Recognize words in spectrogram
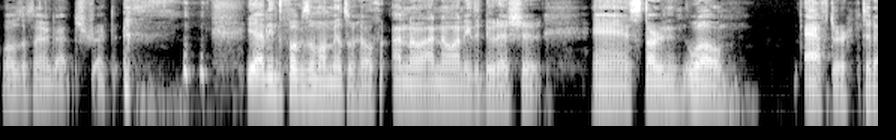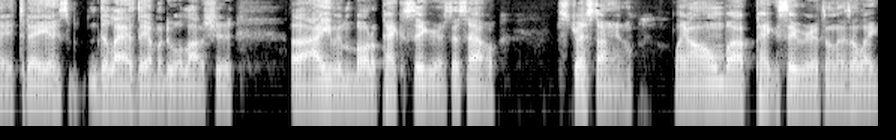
what was I saying? I got distracted. yeah, I need to focus on my mental health. I know I know I need to do that shit. And starting well, after today. Today is the last day I'm gonna do a lot of shit. Uh, I even bought a pack of cigarettes. That's how stressed I am. Like I don't buy a pack of cigarettes unless I like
